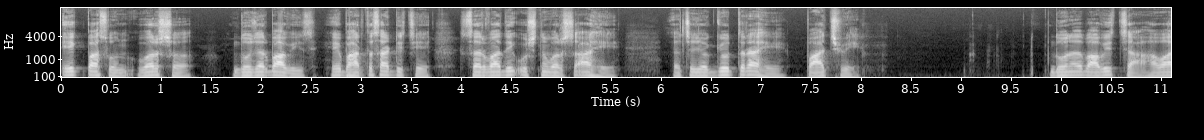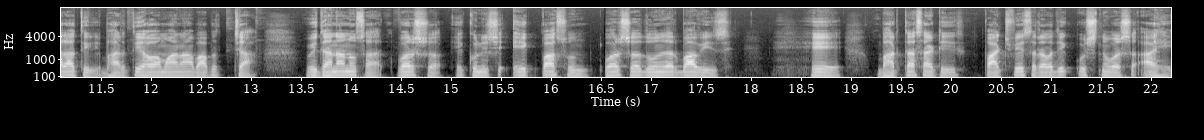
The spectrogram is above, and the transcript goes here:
एकपासून वर्ष दोन हजार बावीस हे भारतासाठीचे सर्वाधिक उष्ण वर्ष आहे. याचे योग्य उत्तर आहे पाचवे. दोन हजार बावीसच्या अहवालातील भारतीय हवामानाबाबतच्या विधानानुसार वर्ष एकोणीसशे एकपासून वर्ष दोन हजार बावीस हे भारतासाठी पाचवे सर्वाधिक उष्ण वर्ष आहे.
